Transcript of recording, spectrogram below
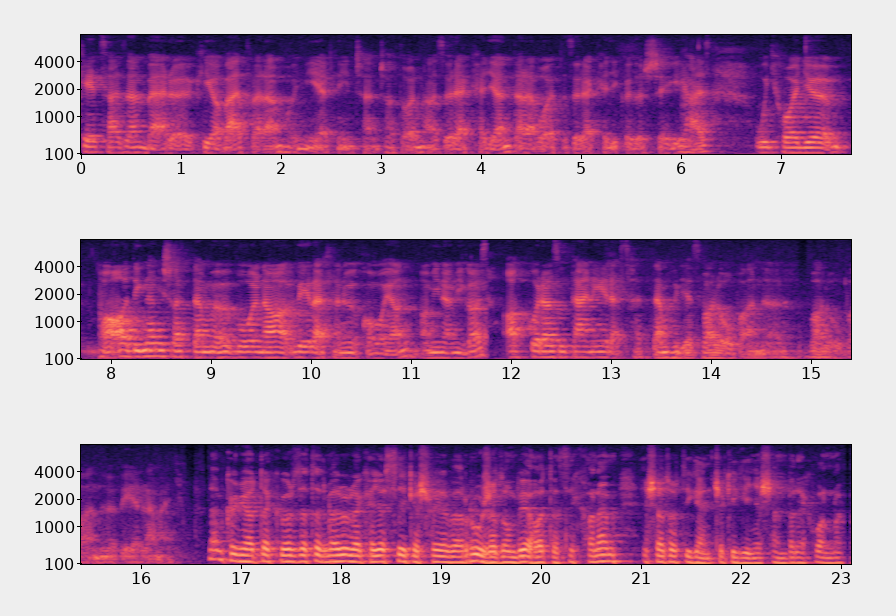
200 ember kiabált velem, hogy miért nincsen csatorna az Öreghegyen, tele volt az Öreghegyi Közösségi Ház. Úgyhogy ha addig nem is vettem volna véletlenül komolyan, ami nem igaz, akkor azután érezhettem, hogy ez valóban, valóban vérre megy. Nem könnyű a te körzeted, mert Öreghegyes Székesfehérvár rózsadombi, ha tetszik, ha nem, és hát ott igen, csak igényes emberek vannak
